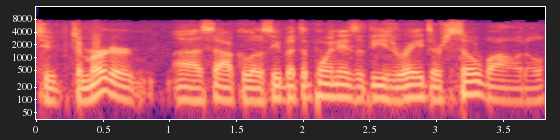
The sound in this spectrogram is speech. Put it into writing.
to to murder uh, Sal Culosi, but the point is that these raids are so volatile.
